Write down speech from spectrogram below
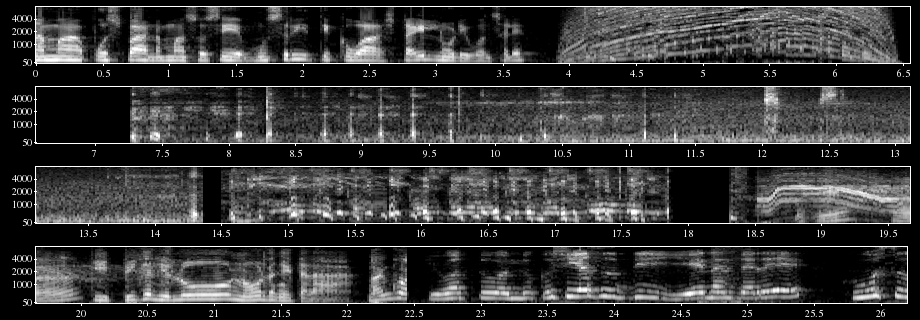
ನಮ್ಮ ಪುಷ್ಪ ನಮ್ಮ ಸೊಸೆ ಮುಸ್ರಿ ತಿಕ್ಕುವ ಸ್ಟೈಲ್ ನೋಡಿ ಒಂದ್ಸಲ. ಈ ಪಿಗರ್ ಎಲ್ಲೋ ನೋಡ್ದಂಗೈತಲ್ಲ ಇವತ್ತು ಒಂದು ಖುಷಿಯ ಸುದ್ದಿ ಏನಂದರೆ ಹೂಸು.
